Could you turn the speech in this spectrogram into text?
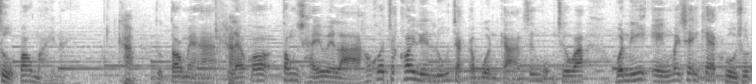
สู่เป้าหมายไหนครับถูกต้องไหมฮะครับแล้วก็ต้องใช้เวลาเขาก็จะค่อยเรียนรู้จากกระบวนการ ซึ่งผมเชื่อว่าวันนี้เองไม่ใช่แค่ครูชุด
